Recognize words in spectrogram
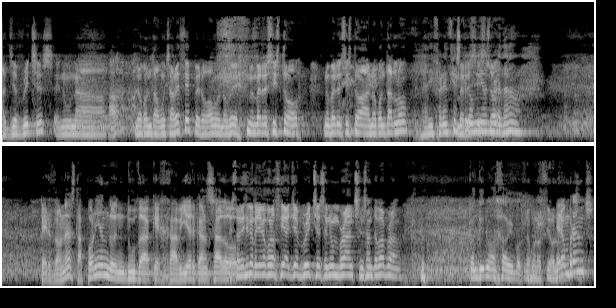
a Jeff Bridges en una... Ah. Lo he contado muchas veces, pero vamos, no me, no me resisto no me resisto a no contarlo. la diferencia es Me que lo mío es resisto. verdad. Perdona, ¿estás poniendo en duda que Javier Cansado ¿Me ¿Estás diciendo que yo no conocía a Jeff Bridges en un brunch en Santa Bárbara? Continúa, Javi, por Lo favor. conoció. ¿Era lo- un brunch?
